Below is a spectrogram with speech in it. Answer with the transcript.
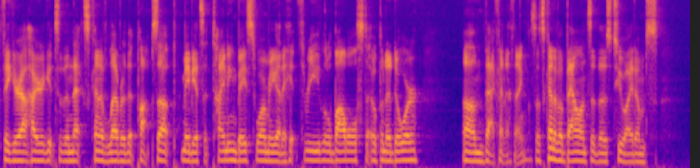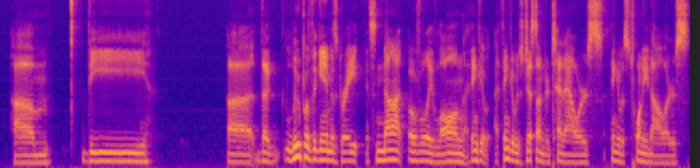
figure out how you get to the next kind of lever that pops up. Maybe it's a timing based one where you got to hit three little bobbles to open a door, um, that kind of thing. So it's kind of a balance of those two items. Um, the uh, the loop of the game is great. It's not overly long. I think it I think it was just under ten hours. I think it was twenty dollars.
